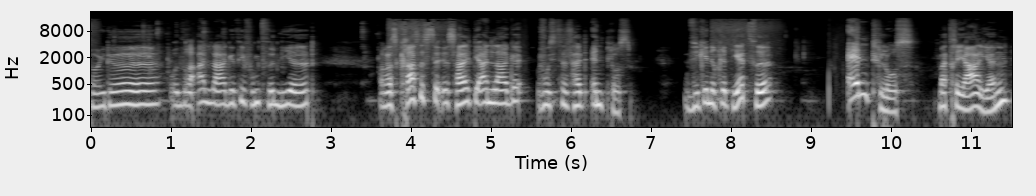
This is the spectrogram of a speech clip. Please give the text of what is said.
Leute, unsere Anlage, sie funktioniert. Und das krasseste ist halt, die Anlage funktioniert halt endlos. Sie generiert jetzt endlos Materialien,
